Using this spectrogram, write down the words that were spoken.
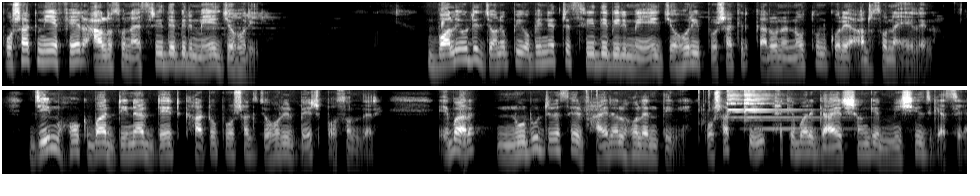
পোশাক নিয়ে ফের আলোচনায় শ্রীদেবীর মেয়ে জোহরি। বলিউডের জনপ্রিয় অভিনেত্রী শ্রীদেবীর মেয়ে জোহরি পোশাকের কারণে নতুন করে আলোচনায় এলেন। জিম হোক বা ডিনার ডেট, খাটো পোশাক জোহরির বেশ পছন্দের। এবার নুডু ড্রেসে ভাইরাল হলেন তিনি। পোশাকটি একেবারে গায়ের সঙ্গে মিশে গেছে।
